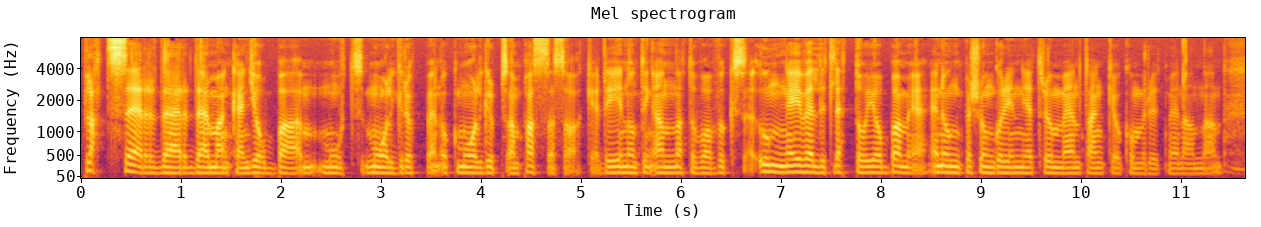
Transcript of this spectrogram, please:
platser där, där man kan jobba mot målgruppen och målgruppsanpassa saker. Det är någonting annat att vara vuxen. Unga är väldigt lätta att jobba med. En ung person går in i ett rum med en tanke och kommer ut med en annan. Mm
